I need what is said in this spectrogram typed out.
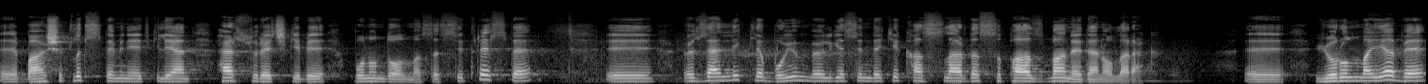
e, bağışıklık sistemini etkileyen her süreç gibi bunun da olması. Stres de özellikle boyun bölgesindeki kaslarda spazma neden olarak yorulmaya ve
